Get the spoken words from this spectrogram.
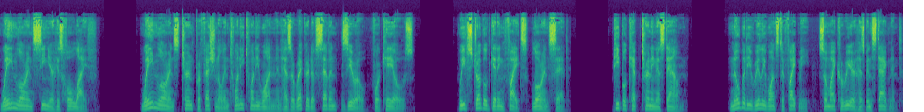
Wayne Lawrence Sr. his whole life. Wayne Lawrence turned professional in 2021 and has a record of 7-0 for KOs. We've struggled getting fights, Lawrence said. People kept turning us down. Nobody really wants to fight me, so my career has been stagnant.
